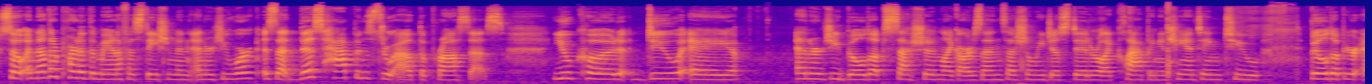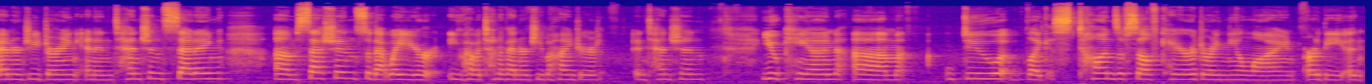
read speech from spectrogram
So, another part of the manifestation and energy work is that this happens throughout the process. You could do a energy build up session like our Zen session we just did, or like clapping and chanting to build up your energy during an intention setting um, session so that way you're you have a ton of energy behind your intention you can um, do like tons of self care during the align or the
